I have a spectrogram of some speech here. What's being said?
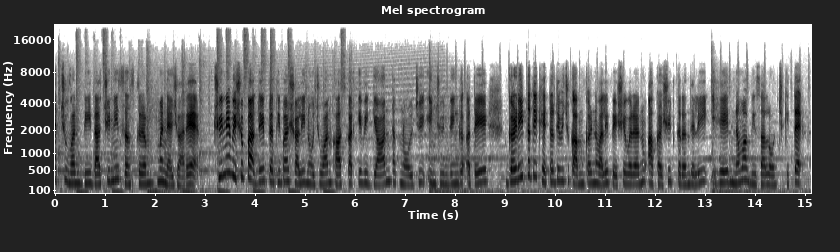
H1B ਦਾ ਚੀਨੀ ਸੰਸਕਰਣ ਮੰਨਿਆ ਜਾ ਰਿਹਾ ਹੈ। ਚੀਨੀ ਵਿਸ਼ਵ ਭਰ ਦੇ ਪ੍ਰਤਿਭਾਸ਼ਾਲੀ ਨੌਜਵਾਨ ਖਾਸ ਕਰਕੇ ਵਿਗਿਆਨ, ਟੈਕਨੋਲੋਜੀ, ਇੰਜੀਨੀਅਰਿੰਗ ਅਤੇ ਗਣਿਤ ਦੇ ਖੇਤਰ ਦੇ ਵਿੱਚ ਕੰਮ ਕਰਨ ਵਾਲੇ ਪੇਸ਼ੇਵਰਾਂ ਨੂੰ ਆਕਰਸ਼ਿਤ ਕਰਨ ਦੇ ਲਈ ਇਹ ਨਵਾਂ ਵੀਜ਼ਾ ਲਾਂਚ ਕੀਤਾ ਹੈ।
